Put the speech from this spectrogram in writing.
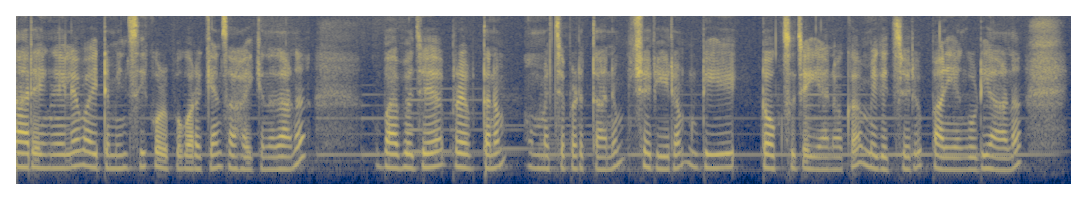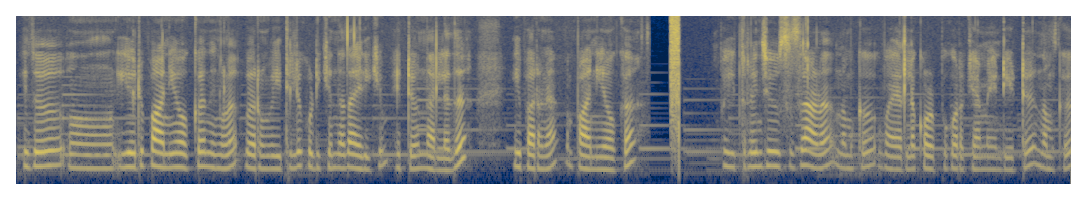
നാരങ്ങയിലെ വൈറ്റമിൻ സി കൊഴുപ്പ് കുറയ്ക്കാൻ സഹായിക്കുന്നതാണ്. ഉപാപചയ പ്രവർത്തനം മെച്ചപ്പെടുത്താനും ശരീരം ഡീടോക്സ് ചെയ്യാനൊക്കെ മികച്ചൊരു പാനീയം കൂടിയാണ്. ഇത് ഈ ഒരു പാനീയമൊക്കെ നിങ്ങൾ വെറും വെയിറ്റിൽ കുടിക്കുന്നതായിരിക്കും ഏറ്റവും നല്ലത്. ഈ പറഞ്ഞ പാനീയമൊക്കെ അപ്പോൾ ഇത്രയും ആണ് നമുക്ക് വയറിലെ കൊഴുപ്പ് കുറയ്ക്കാൻ വേണ്ടിയിട്ട് നമുക്ക്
